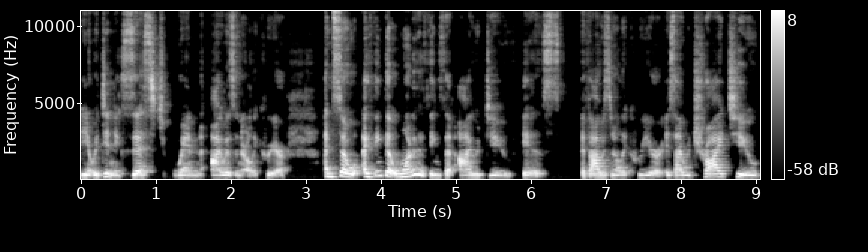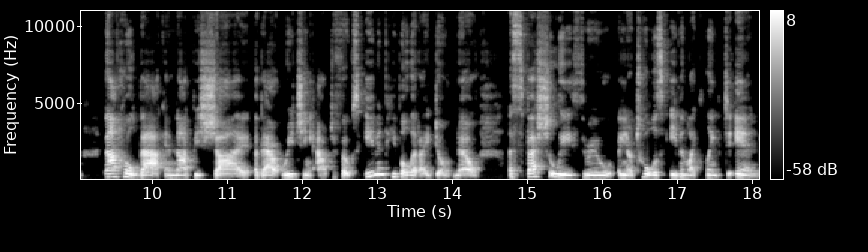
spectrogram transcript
You know it didn't exist when i was an early career. And so i think that one of the things that i would do is if I was in another career is I would try to not hold back and not be shy about reaching out to folks, even people that I don't know, especially through you know tools even like LinkedIn,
